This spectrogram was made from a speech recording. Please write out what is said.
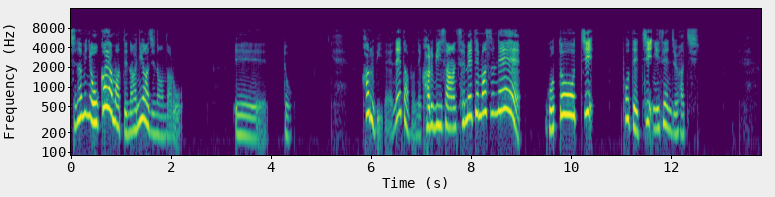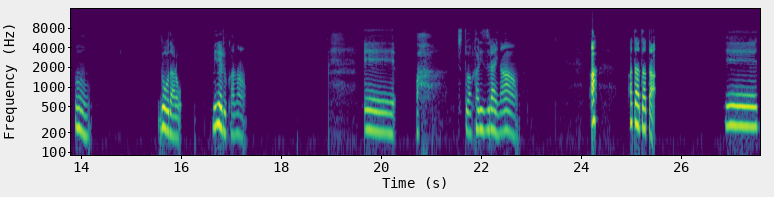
ちなみに岡山って何味なんだろう？えーっと、カルビーだよね、多分ね。カルビーさん攻めてますね。ご当地、ポテチ2018。うん。どうだろう？見れるかな？えー、あ、ちょっとわかりづらいな、あったあったあった。えーっ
